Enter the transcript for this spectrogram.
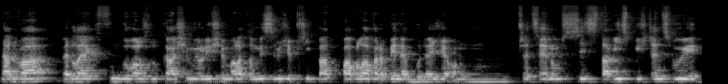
na dva, vedle jak fungoval s Lukášem Jolišem, ale to myslím, že případ Pavla Vrby nebude, že on přece jenom si staví spíš ten svůj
